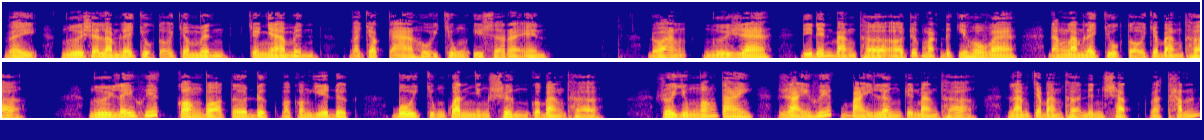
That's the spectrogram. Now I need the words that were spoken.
Vậy, người sẽ làm lễ chuộc tội cho mình, cho nhà mình và cho cả hội chúng Israel. Đoạn, người ra, đi đến bàn thờ ở trước mặt Đức Giê-hô-va, đặng làm lễ chuộc tội cho bàn thờ. Người lấy huyết con bò tơ đực và con dê đực, bôi chung quanh những sừng của bàn thờ, rồi dùng ngón tay rải huyết bảy lần trên bàn thờ, làm cho bàn thờ nên sạch và thánh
